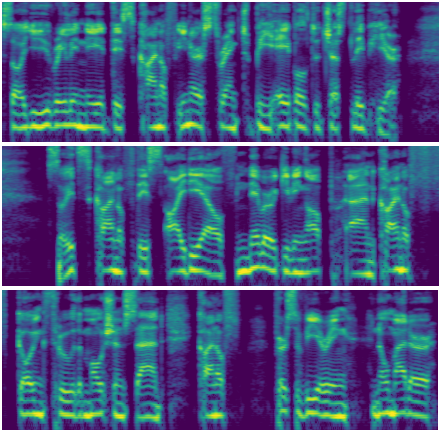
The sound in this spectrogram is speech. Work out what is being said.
So you really need this kind of inner strength to be able to just live here. So it's kind of this idea of never giving up and kind of going through the motions and kind of persevering no matter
